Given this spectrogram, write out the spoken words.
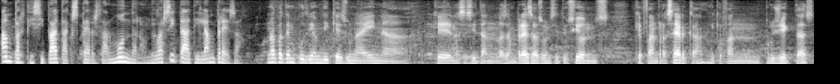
han participat experts del món de la universitat i l'empresa. Una patent podríem dir que és una eina que necessiten les empreses o institucions que fan recerca i que fan projectes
